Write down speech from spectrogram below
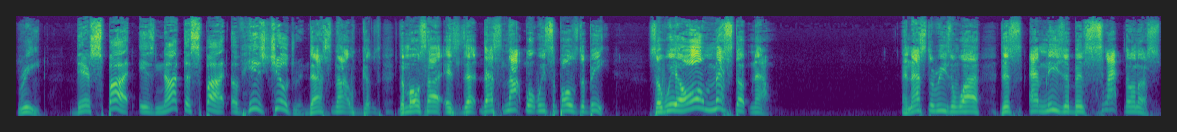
Read. Their spot is not the spot of his children. That's not the Most High. Is that that's not what we're supposed to be. So we're all messed up now, and that's the reason why this amnesia been slapped on us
